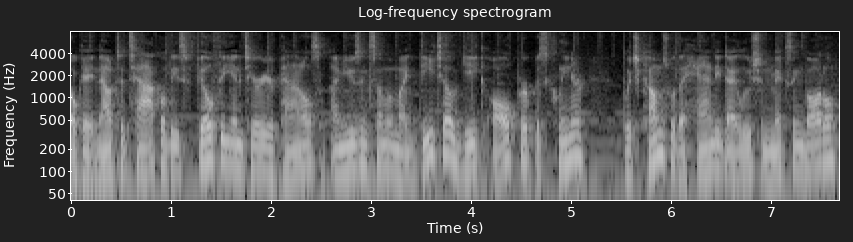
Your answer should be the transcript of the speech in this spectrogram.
Okay, now to tackle these filthy interior panels, I'm using some of my Detail Geek all-purpose cleaner, which comes with a handy dilution mixing bottle,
